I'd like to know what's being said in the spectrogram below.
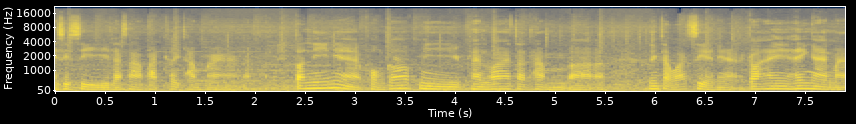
ICC และสหพัฒน์เคยทำมาครับตอนนี้เนี่ยผมก็มีแผนว่าจะทำเนื่องจากว่าเสียเนี่ยก็ให้ให้งานมา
